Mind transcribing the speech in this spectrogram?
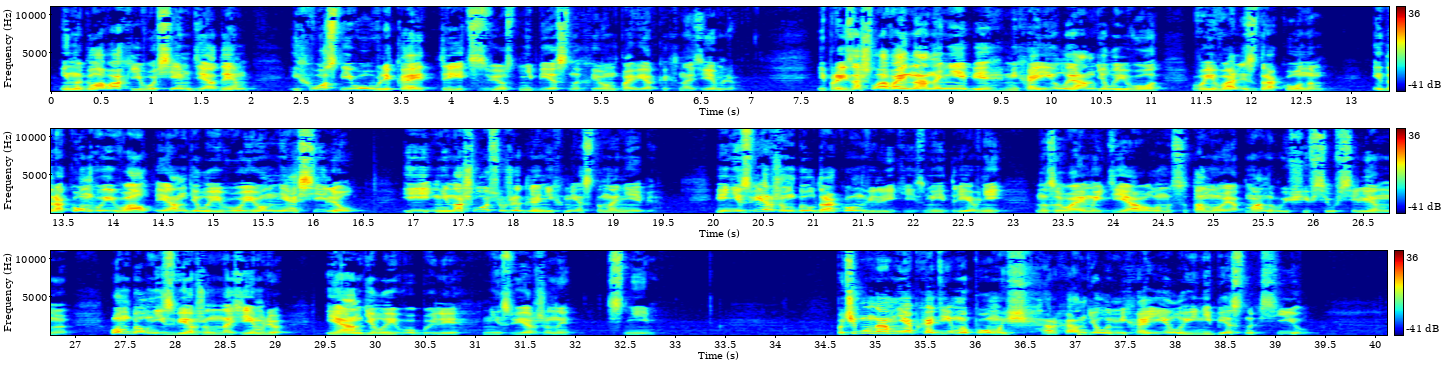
и на головах его семь диадем, и хвост его увлекает треть звезд небесных, и он поверг их на землю. И произошла война на небе, Михаил и ангелы его воевали с драконом, и дракон воевал, и ангелы его, и он не осилил, и не нашлось уже для них места на небе. И низвержен был дракон великий, змей древний, называемый дьяволом и сатаной, обманывающий всю вселенную. Он был низвержен на землю, и ангелы его были низвержены с ним. Почему нам необходима помощь архангела Михаила и небесных сил?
